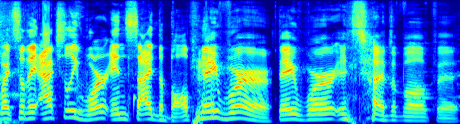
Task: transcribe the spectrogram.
Wait, so they actually were inside the ball pit? They were. They were inside the ball pit.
